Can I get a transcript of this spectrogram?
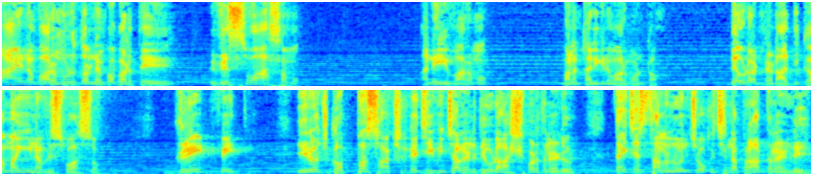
ఆయన వరములతో నింపబడితే విశ్వాసము అనే ఈ వరము మనం కలిగిన వారు ఉంటాం. దేవుడు అంటున్నాడు అధికమైన విశ్వాసం గ్రేట్ ఫెయిత్ ఈరోజు గొప్ప సాక్షులుగా జీవించాలని దేవుడు ఆశపడుతున్నాడు. దయచేసి స్థలంలోంచి ఒక చిన్న ప్రార్థన అండి.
